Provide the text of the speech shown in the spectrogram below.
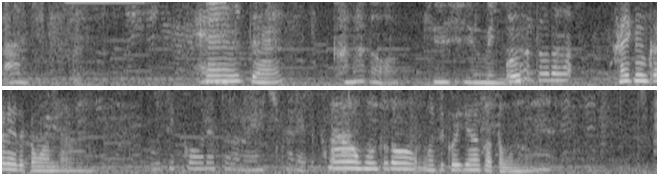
ランチ。えー、見て。神奈川九州メニュー。本当だ海軍カレーとかもあんだ。門司港レトロの焼きカレーとかも。ああ本当だ。マジコ行けなかったもんね。ね。来た。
